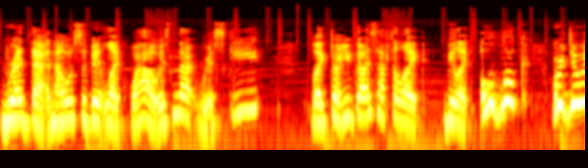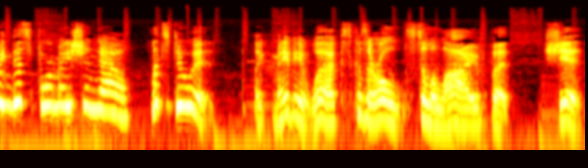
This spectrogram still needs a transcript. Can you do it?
read that and I was a bit like, wow, isn't that risky? Like, don't you guys have to like be like, oh look, we're doing this formation now. Let's do it. Like maybe it works because they're all still alive, but shit,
